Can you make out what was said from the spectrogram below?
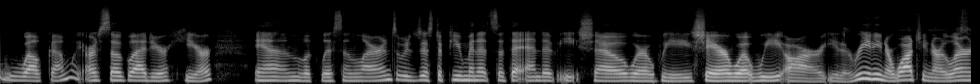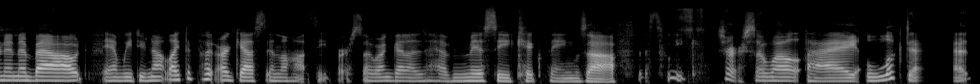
welcome. We are so glad you're here. And look, listen, learn. So it's just a few minutes at the end of each show where we share what we are either reading or watching or learning about. And we do not like to put our guests in the hot seat first. So I'm going to have Missy kick things off this week. Sure. So while I looked at, at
